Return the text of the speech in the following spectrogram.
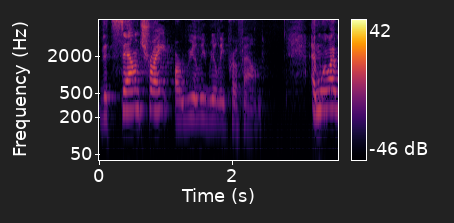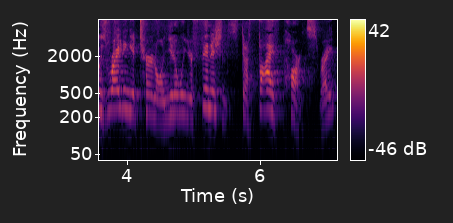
that sound trite are really, really profound. And when I was writing Eternal, you know, when you're finished, it's got five parts, right?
